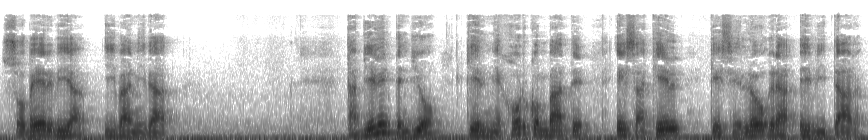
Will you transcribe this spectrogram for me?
soberbia y vanidad. También entendió que el mejor combate es aquel que se logra evitar.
